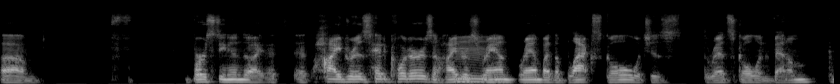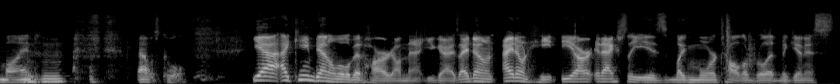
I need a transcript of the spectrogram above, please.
um, f- bursting into at, at Hydra's headquarters, and Hydra's Mm. ran ran by the Black Skull, which is the Red Skull and Venom combined. Mhm. That was cool. Yeah, I came down a little bit hard on that, you guys. I don't I don't hate the art. It actually is like more tolerable at McGuinness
